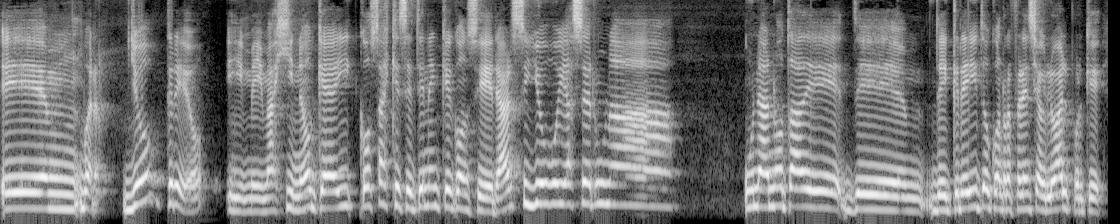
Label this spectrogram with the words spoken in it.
Eh, bueno, yo creo y me imagino que hay cosas que se tienen que considerar si yo voy a hacer una, una nota de, de- de crédito con referencia global, porque,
